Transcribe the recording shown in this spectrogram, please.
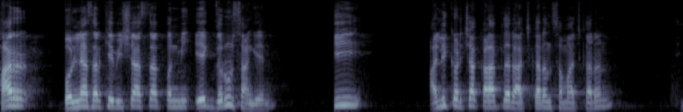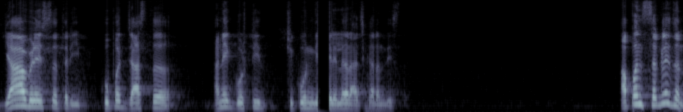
फार बोलण्यासारखे विषय असतात पण मी एक जरूर सांगेन की अलीकडच्या काळातलं राजकारण समाजकारण या वेळेसचं तरी खूपच जास्त अनेक गोष्टी शिकून गेलेलं राजकारण दिसतं. आपण सगळेजण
